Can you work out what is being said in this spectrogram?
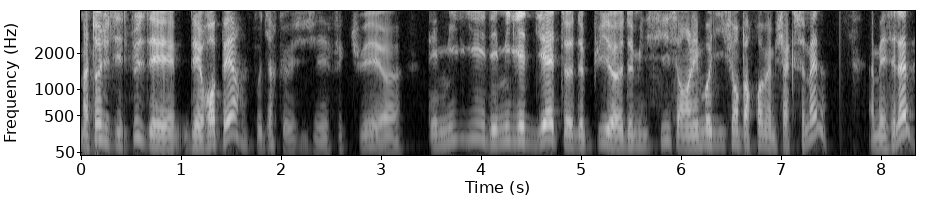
Maintenant j'utilise plus des, repères. Il faut dire que j'ai effectué euh, des milliers et des milliers de diètes depuis 2006 euh, en les modifiant parfois même chaque semaine à mes élèves.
